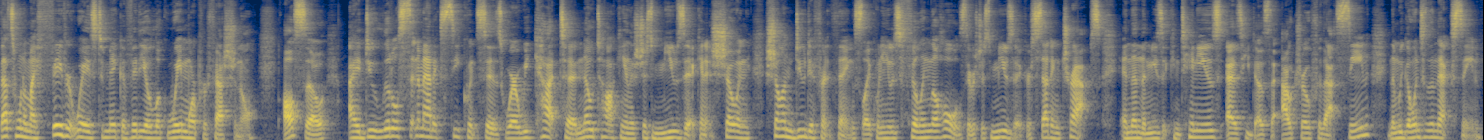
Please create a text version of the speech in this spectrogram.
That's one of my favorite ways to make a video look way more professional. Also, I do little cinematic sequences where we cut to no talking and there's just music and it's showing Shawn do different things, like when he was filling the holes, there was just music, or setting traps, and then the music continues as he does the outro for that scene, and then we go into the next scene.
